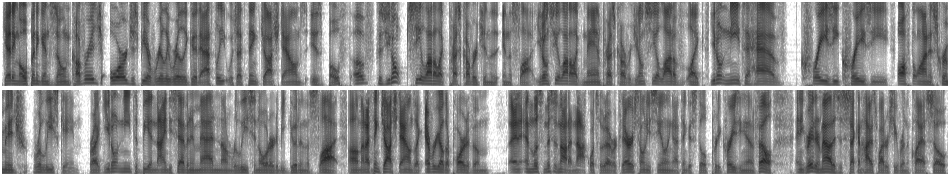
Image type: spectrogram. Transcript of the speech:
getting open against zone coverage or just be a really, really good athlete, which I think Josh Downs is both of because you don't see a lot of like press coverage in the in the slot. You don't see a lot of like man press coverage. You don't see a lot of like you don't need to have crazy, crazy off the line of scrimmage release game, right? You don't need to be a 97 in Madden on release in order to be good in the slot. Um, and I think Josh Downs, like every other part of him, and, and listen, this is not a knock whatsoever. Kadarius Toney's ceiling, I think, is still pretty crazy in the NFL, and he graded him out as his second highest wide receiver in the class. So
